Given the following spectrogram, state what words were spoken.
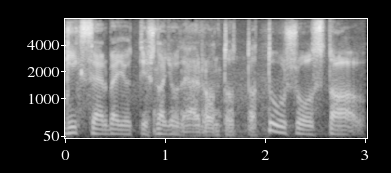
gigszerbe jött és nagyon elrontotta, túlsózta,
